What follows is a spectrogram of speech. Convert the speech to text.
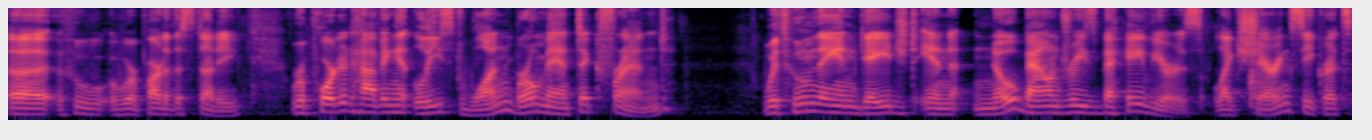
uh, who were part of the study reported having at least one bromantic friend with whom they engaged in no boundaries behaviors like sharing secrets,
